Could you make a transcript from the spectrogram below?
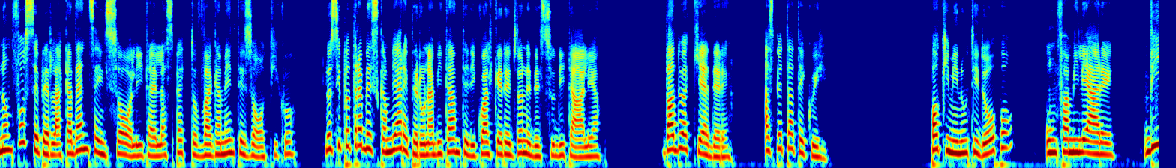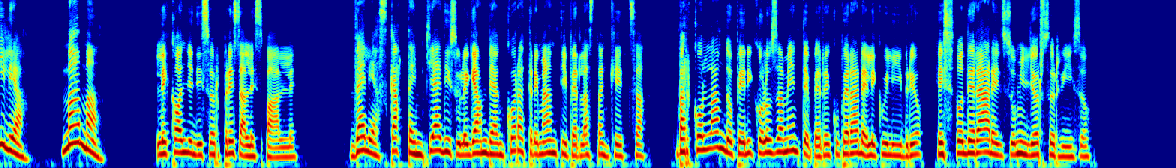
Non fosse per la cadenza insolita e l'aspetto vagamente esotico, lo si potrebbe scambiare per un abitante di qualche regione del sud Italia. Vado a chiedere. Aspettate qui. Pochi minuti dopo, un familiare Vilia! Mamma! le coglie di sorpresa alle spalle. Velia scatta in piedi sulle gambe ancora tremanti per la stanchezza, barcollando pericolosamente per recuperare l'equilibrio e sfoderare il suo miglior sorriso.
